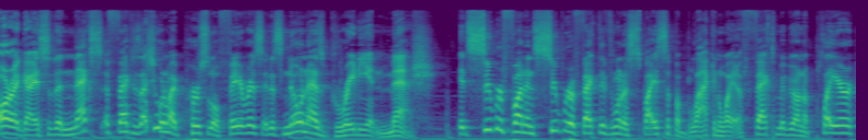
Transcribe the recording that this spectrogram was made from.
Alright guys, so the next effect is actually one of my personal favorites, and it's known as Gradient Mesh. It's super fun and super effective if you want to spice up a black and white effect, maybe on a player,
